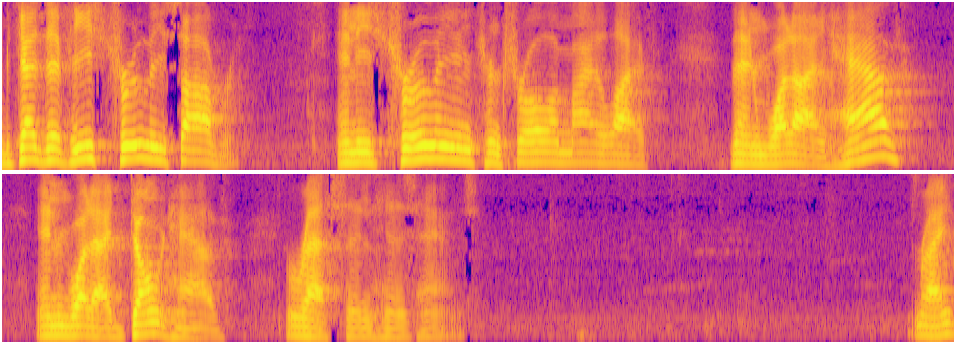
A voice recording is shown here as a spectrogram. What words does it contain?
Because if He's truly sovereign and He's truly in control of my life, then what I have and what I don't have rests in His hands. Right?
